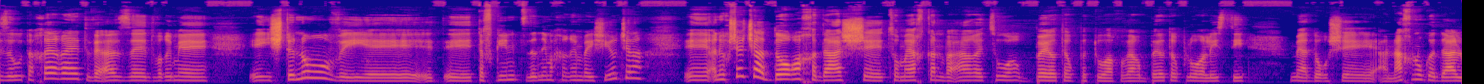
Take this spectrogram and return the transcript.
זהות אחרת, ואז דברים ישתנו והיא תפגין צדדים אחרים באישיות שלה. אני חושבת שהדור החדש שצומח כאן בארץ הוא הרבה יותר פתוח והרבה יותר פלורליסטי. מהדור שאנחנו גדל,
